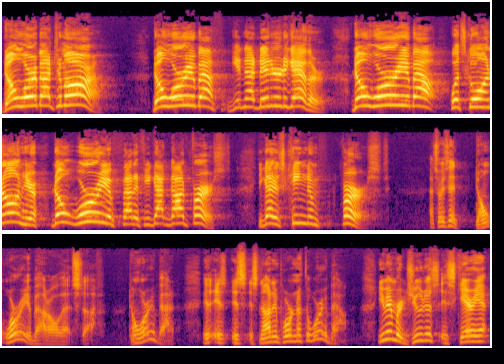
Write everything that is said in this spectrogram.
don't worry about tomorrow. Don't worry about getting that dinner together. Don't worry about what's going on here. Don't worry about if you got God first. You got his kingdom first. That's what he said. Don't worry about all that stuff. Don't worry about it. It's, it's, not important enough to worry about. You remember Judas Iscariot?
